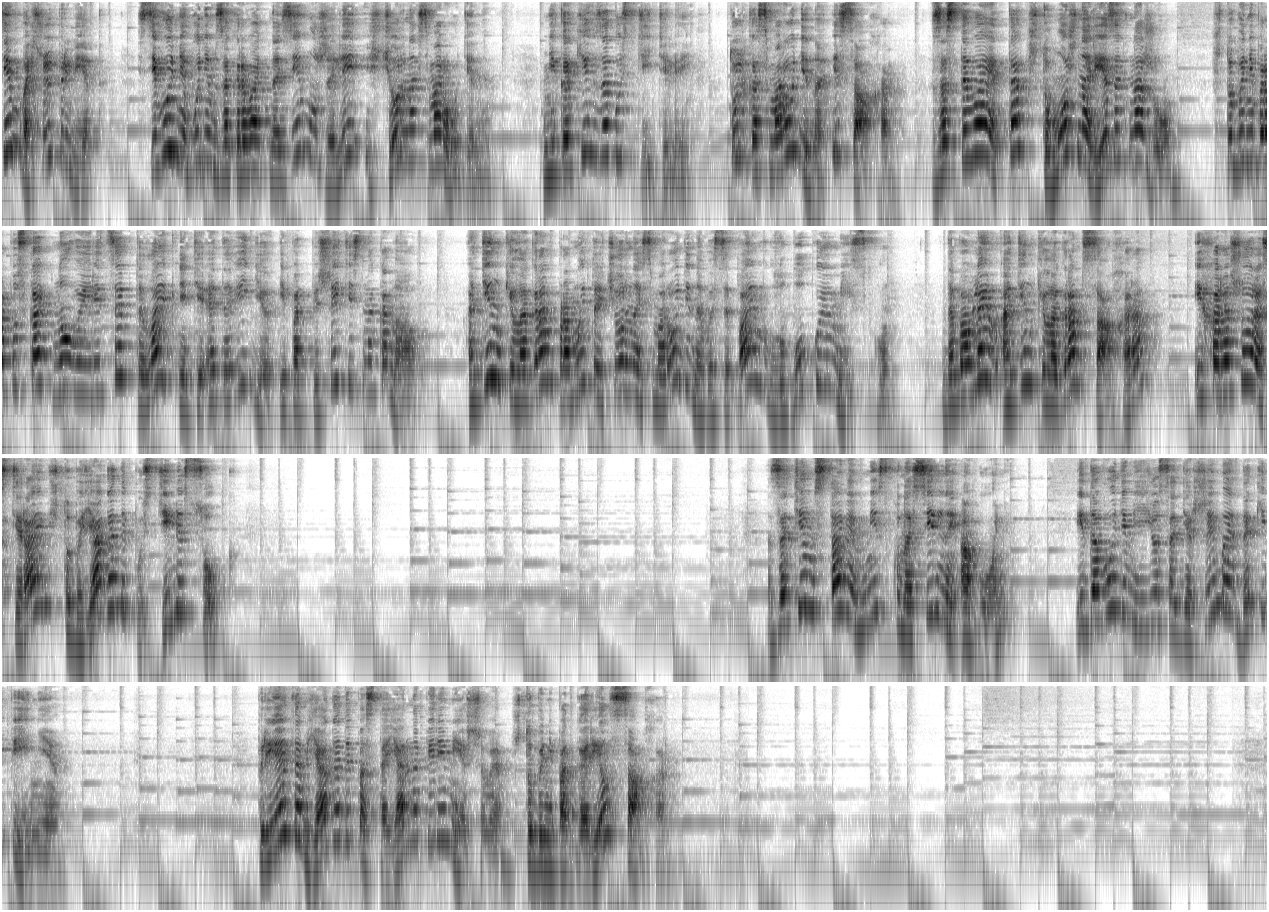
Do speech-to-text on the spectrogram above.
Всем большой привет! Сегодня будем закрывать на зиму желе из черной смородины. Никаких загустителей, только смородина и сахар. Застывает так, что можно резать ножом. Чтобы не пропускать новые рецепты, лайкните это видео и подпишитесь на канал. 1 килограмм промытой черной смородины высыпаем в глубокую миску. Добавляем 1 килограмм сахара и хорошо растираем, чтобы ягоды пустили сок. Затем ставим миску на сильный огонь и доводим ее содержимое до кипения. При этом ягоды постоянно перемешиваем, чтобы не подгорел сахар.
